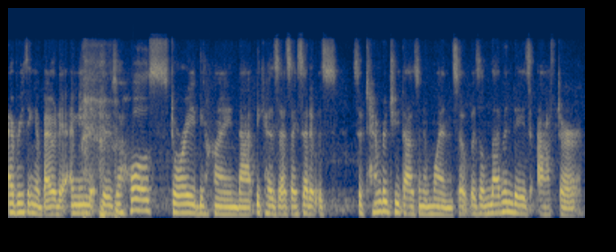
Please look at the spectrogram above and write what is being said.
everything about it. I mean, there's a whole story behind that because, as I said, it was September 2001. So it was 11 days after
